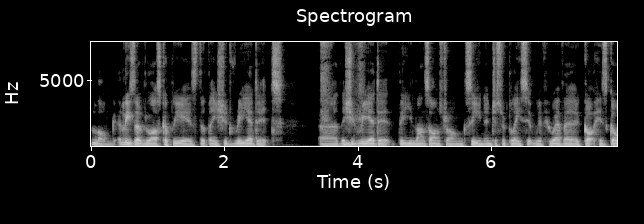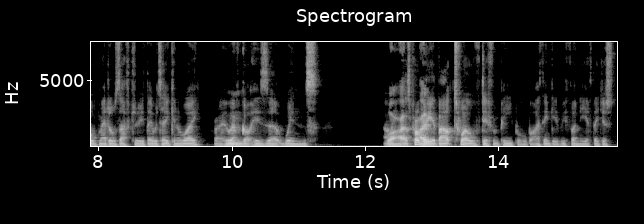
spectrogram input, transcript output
long, at least over the last couple of years, that they should re-edit. Uh, they should re-edit the Lance Armstrong scene and just replace it with whoever got his gold medals after they were taken away. Right, whoever Hmm. got his uh, wins. Um, Well, that's probably I- about twelve different people, but I think it'd be funny if they just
